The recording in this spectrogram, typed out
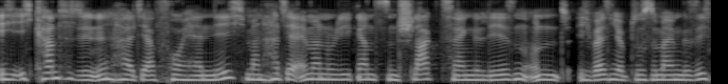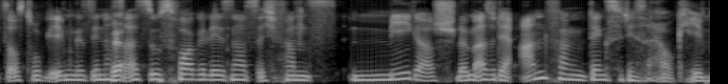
ich, ich kannte den Inhalt ja vorher nicht. Man hat ja immer nur die ganzen Schlagzeilen gelesen und ich weiß nicht, ob du es in meinem Gesichtsausdruck eben gesehen hast, Ja. als du es vorgelesen hast. Ich fand es mega schlimm. Also der Anfang denkst du dir so, ja, okay,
